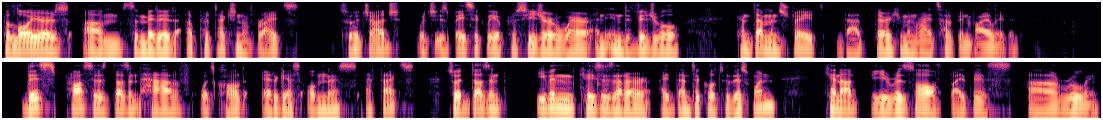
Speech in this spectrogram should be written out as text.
the lawyers um, submitted a protection of rights to a judge, which is basically a procedure where an individual can demonstrate that their human rights have been violated. This process doesn't have what's called erga omnes effects, so it doesn't even cases that are identical to this one cannot be resolved by this uh, ruling.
